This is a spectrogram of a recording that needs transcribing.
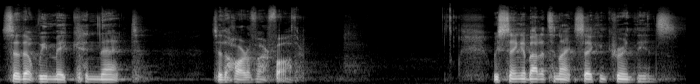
so that we may connect to the heart of our Father. We sang about it tonight, 2 Corinthians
